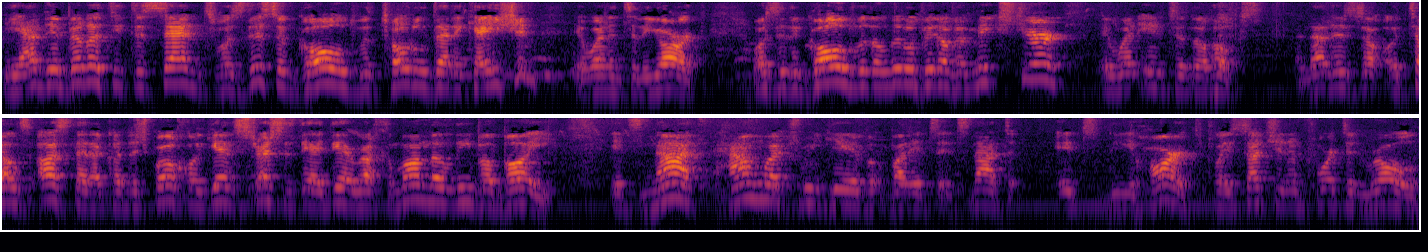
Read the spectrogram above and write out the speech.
He had the ability to sense, was this a gold with total dedication? It went into the ark. Was it a gold with a little bit of a mixture? It went into the hooks. And that is, uh, it tells us that HaKadosh Baruch Hu again stresses the idea, Rachmana liba bai. It's not how much we give, but it's, it's not, it's the heart plays such an important role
